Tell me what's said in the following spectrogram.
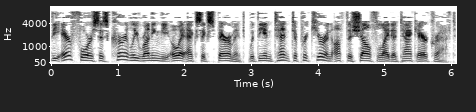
The Air Force is currently running the OA-X experiment, with the intent to procure an off-the-shelf light attack aircraft.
